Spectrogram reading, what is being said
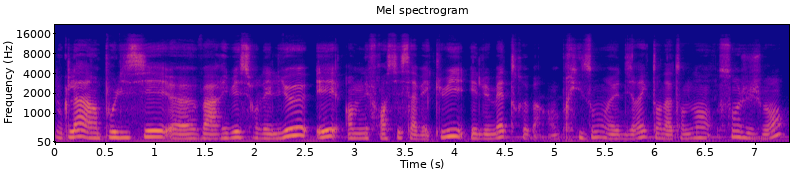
Donc là, un policier euh, va arriver sur les lieux et emmener Francis avec lui et le mettre bah, en prison directe en attendant son jugement.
